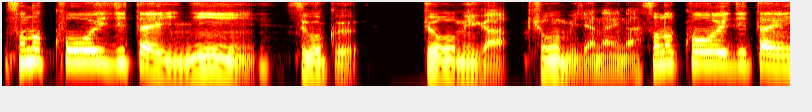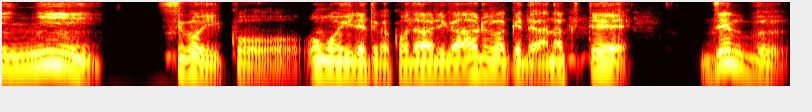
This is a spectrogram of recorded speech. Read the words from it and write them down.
う、その行為自体にすごく興味が、興味じゃないな。その行為自体にすごいこう、思い入れとかこだわりがあるわけではなくて、全部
